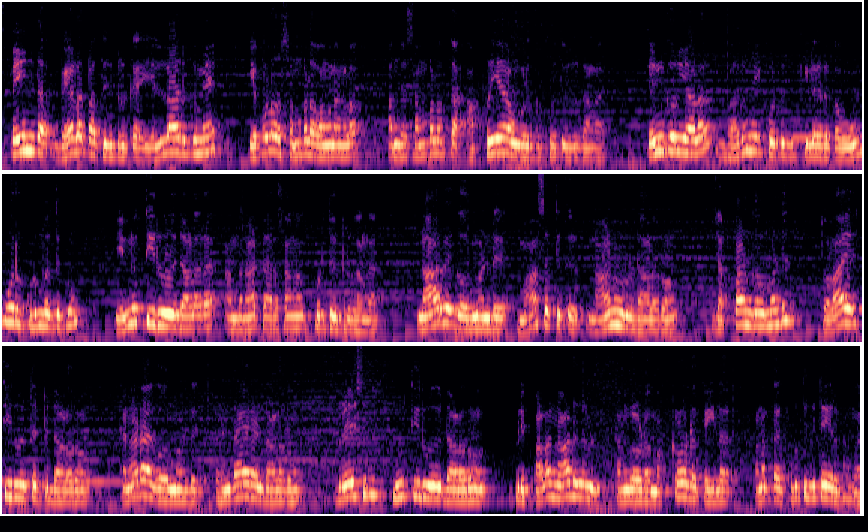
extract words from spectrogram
ஸ்பெயினில் வேலை பார்த்துக்கிட்டு இருக்க எல்லாருக்குமே எவ்வளோ சம்பளம் வாங்கினாங்களோ அந்த சம்பளத்தை அப்படியே அவங்களுக்கு கொடுத்துக்கிட்டு இருக்காங்க. தென்கொரியாவில் வறுமை கோட்டுக்கு கீழே இருக்க ஒவ்வொரு குடும்பத்துக்கும் எண்ணூற்றி இருபது டாலரை அந்த நாட்டு அரசாங்கம் கொடுத்துக்கிட்டு இருக்காங்க. நார்வே கவர்மெண்ட்டு மாதத்துக்கு நானூறு டாலரும் ஜப்பான் கவர்மெண்ட்டு தொள்ளாயிரத்தி இருபத்தெட்டு டாலரும் கனடா கவர்மெண்ட்டு ரெண்டாயிரம் டாலரும் பிரேசில் நூற்றி இருபது டாலரும். இப்படி பல நாடுகள் தங்களோட மக்களோட கையில் பணத்தை கொடுத்துக்கிட்டே இருக்காங்க.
